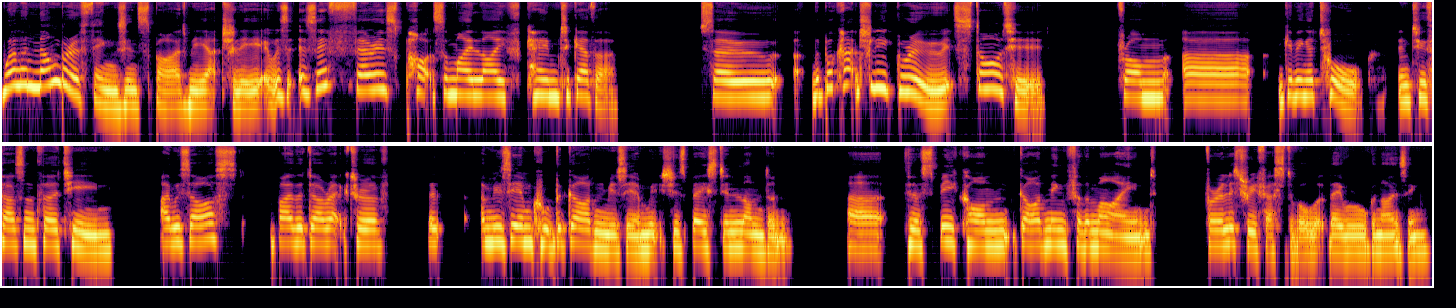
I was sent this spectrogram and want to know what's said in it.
Well, a number of things inspired me, actually. It was as if various parts of my life came together. So uh, the book actually grew. It started from uh, giving a talk in 2013. I was asked by the director of a, a museum called the Garden Museum, which is based in London, uh, to speak on gardening for the mind for a literary festival that they were organizing,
